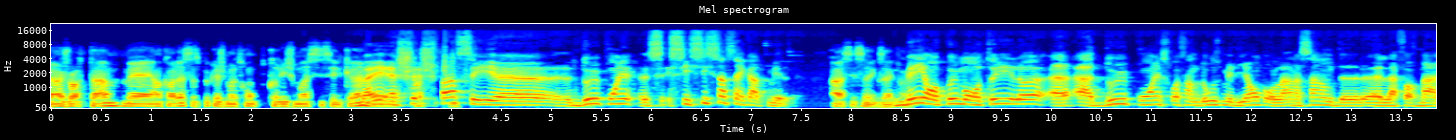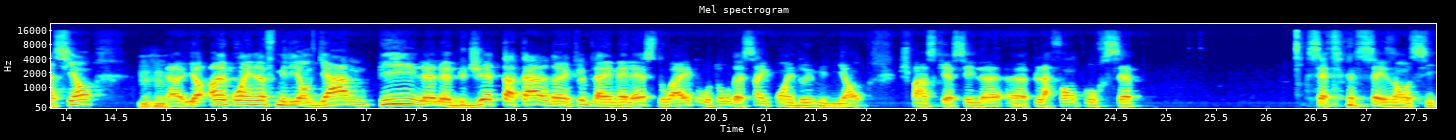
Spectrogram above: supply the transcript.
un joueur TAM, mais encore là, ça se peut que je me trompe, corrige-moi si c'est le cas. Ben, je, pense que c'est euh, deux points, euh, c'est 650 000. Ah, c'est ça, exactement. Mais on peut monter là, à, 2,72 millions pour l'ensemble de la formation. Mm-hmm. Il y a 1,9 million de gamme, puis le, budget total d'un club de la MLS doit être autour de 5,2 millions. Je pense que c'est le plafond pour cette cette saison-ci.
